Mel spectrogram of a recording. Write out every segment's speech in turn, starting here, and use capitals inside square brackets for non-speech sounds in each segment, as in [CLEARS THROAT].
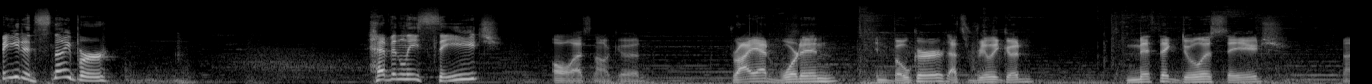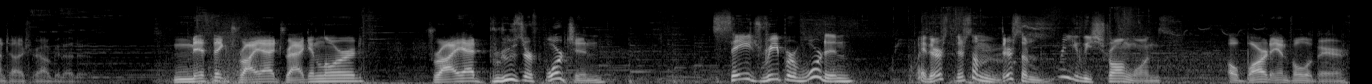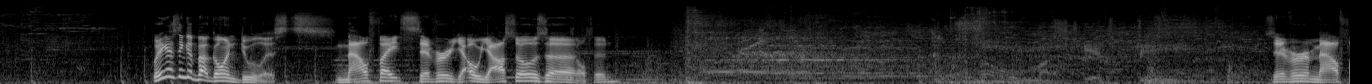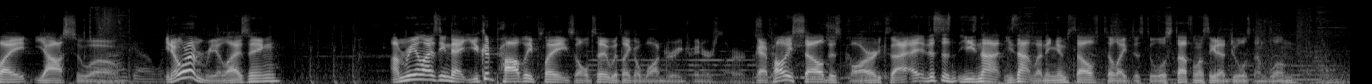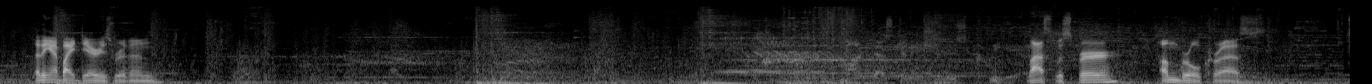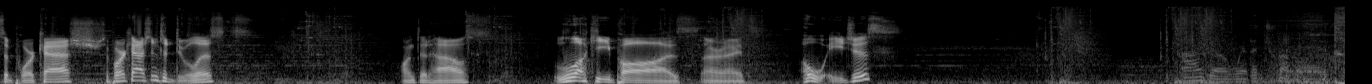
Faded Sniper. Heavenly Sage. Oh, that's not good. Dryad Warden Invoker. That's really good. Mythic Duelist Sage. Not entirely sure how good that is. Mythic Dryad Dragon Lord. Dryad Bruiser Fortune. Sage Reaper Warden. Wait, there's there's some there's some really strong ones. Oh, Bard and Volibear. What do you guys think about going duelists? Malphite, Sivir, yeah. Oh, Yasuo's uh exalted. Sivir, Malphite, Yasuo. You know what I'm realizing? I'm realizing that you could probably play Exalted with like a Wandering Trainer start. Okay, I probably sell this Bard because I, I this is he's not he's not lending himself to like this dual stuff unless I get a Duelist Emblem. I think I buy Darius Riven. Last Whisper, Umbral Crest, Support Cache, Support Cache into Duelists, Haunted House, Lucky Paws. All right. Oh, Aegis. I go where the trouble is.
